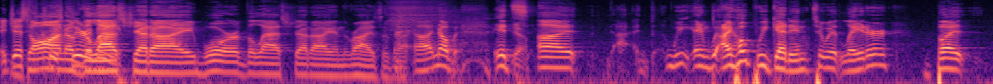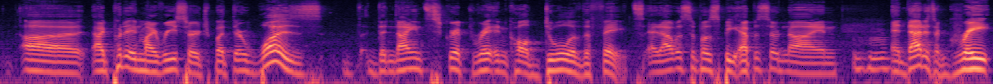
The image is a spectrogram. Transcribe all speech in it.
it just Dawn of the Last Jedi, War of the Last Jedi, and the Rise of the. Uh, no, but it's uh, we and I hope we get into it later. But uh, I put it in my research. But there was the ninth script written called Duel of the Fates, and that was supposed to be Episode 9 and that is a great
